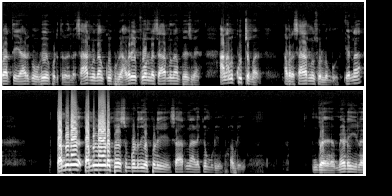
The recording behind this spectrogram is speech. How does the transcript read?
வார்த்தையை யாருக்கும் உபயோகப்படுத்துறதில்ல. சார்னு தான் கூப்பிடுவேன். அவரே ஃபோனில் சார்னு தான் பேசுவேன். ஆனாலும் கூச்சமாக இருக்குது அவரை சார்னு சொல்லும்போது. ஏன்னா தமிழோ தமிழோட பேசும் பொழுது எப்படி சார்னு அழைக்க முடியும் அப்படின்னு. இந்த மேடையில்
